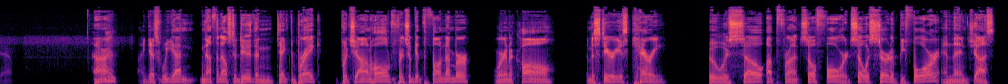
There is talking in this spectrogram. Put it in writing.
Yeah. All right. I guess we got nothing else to do than take the break, put you on hold. Fritz will get the phone number. We're going to call the mysterious Carrie, who was so upfront, so forward, so assertive before, and then just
